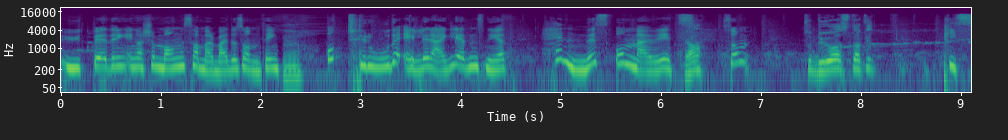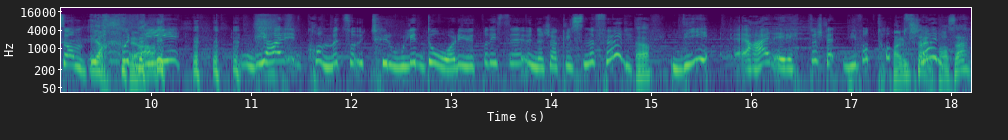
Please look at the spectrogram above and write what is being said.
utbedring, engasjement, samarbeid og sånne ting. Og tro det eller ei, gledens nyhet. Hennes og Maurits, Ja. som Så du har snakket piss om. Ja. Fordi de har kommet så utrolig dårlig ut på disse undersøkelsene før. Ja. De er rett og slett De får Har de skjerpa seg?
